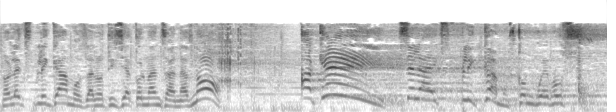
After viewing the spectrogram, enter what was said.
no le explicamos la noticia con manzanas, no. Aquí se la explicamos con huevos.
